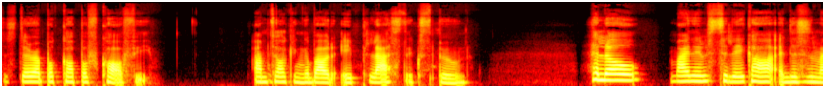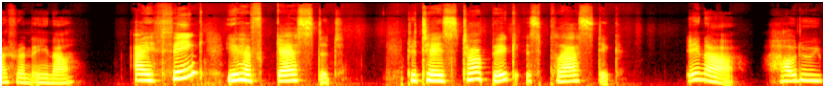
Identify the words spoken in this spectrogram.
to stir up a cup of coffee. I'm talking about a plastic spoon. Hello, my name is Zileka and this is my friend Ena. I think you have guessed it. Today's topic is plastic. Ena, how do we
